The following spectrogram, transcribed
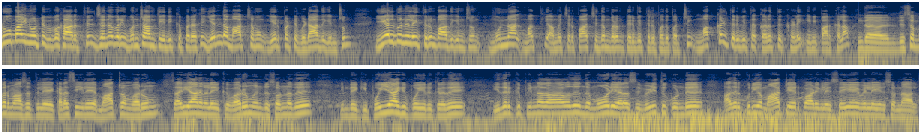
ரூபாய் நோட்டு விவகாரத்தில் ஜனவரி ஒன்றாம் தேதிக்கு பிறகு எந்த மாற்றமும் ஏற்பட்டு விடாது என்றும் இயல்பு நிலை திரும்பாது என்றும் முன்னாள் மத்திய அமைச்சர் ப. சிதம்பரம் தெரிவித்திருப்பது பற்றி மக்கள் தெரிவித்த கருத்துக்களை இனி பார்க்கலாம். இந்த டிசம்பர் மாதத்திலே கடைசியிலே மாற்றம் வரும் சரியான நிலைக்கு வரும் என்று சொன்னது இன்றைக்கு பொய்யாகி போயிருக்கிறது. இதற்கு பின்னதாவது இந்த மோடி அரசு விழித்து கொண்டு அதற்குரிய மாற்று ஏற்பாடுகளை செய்யவில்லை என்று சொன்னால்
